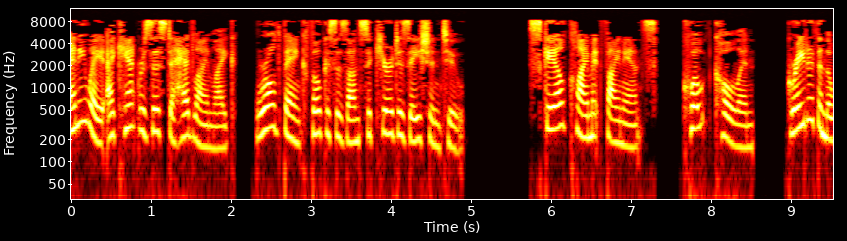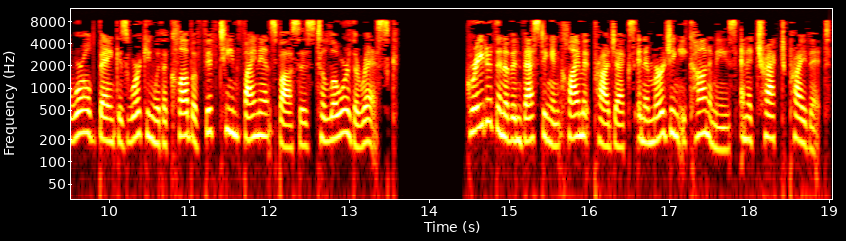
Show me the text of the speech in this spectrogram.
Anyway, I can't resist a headline like, World Bank focuses on securitization to scale climate finance. Quote colon. Greater than the World Bank is working with a club of 15 finance bosses to lower the risk. Greater than of investing in climate projects in emerging economies and attract private.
